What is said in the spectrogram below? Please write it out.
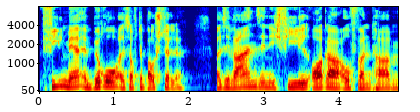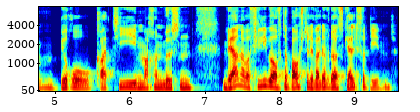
viel mehr im Büro als auf der Baustelle, weil sie wahnsinnig viel Orga-Aufwand haben, Bürokratie machen müssen, wären aber viel lieber auf der Baustelle, weil da wird das Geld verdient.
